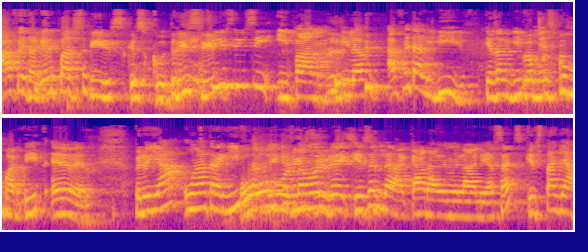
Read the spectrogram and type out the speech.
ha fet aquell pastís, que és cutríssim, Sí, sí, sí, i pam. I la, ha fet el GIF, que és el GIF més compartit ever. Però hi ha un altre GIF Oh, també que està molt bé, que és el de la cara de Melania, saps? Que està allà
